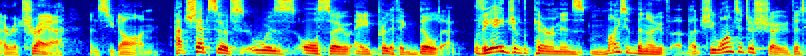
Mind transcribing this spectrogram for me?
Eritrea, and Sudan. Hatshepsut was also a prolific builder. The age of the pyramids might have been over, but she wanted to show that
